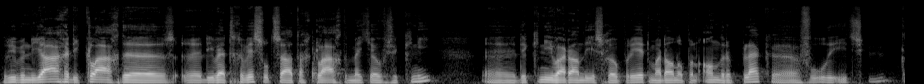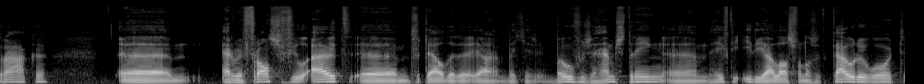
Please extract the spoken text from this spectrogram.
Ruben de Jager die klaagde, uh, die werd gewisseld zaterdag, klaagde een beetje over zijn knie. Uh, de knie waaraan die is geopereerd, maar dan op een andere plek. Uh, voelde iets kraken. Ehm, Erwin Fransen viel uit. Um, vertelde de, ja, een beetje boven zijn hamstring. Um, heeft hij ideaal last van als het kouder wordt.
